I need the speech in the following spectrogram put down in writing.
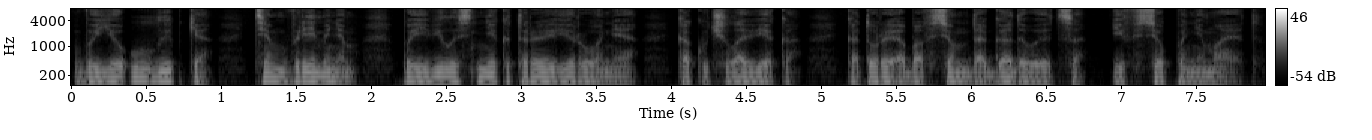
В ее улыбке тем временем появилась некоторая ирония, как у человека, который обо всем догадывается и все понимает.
